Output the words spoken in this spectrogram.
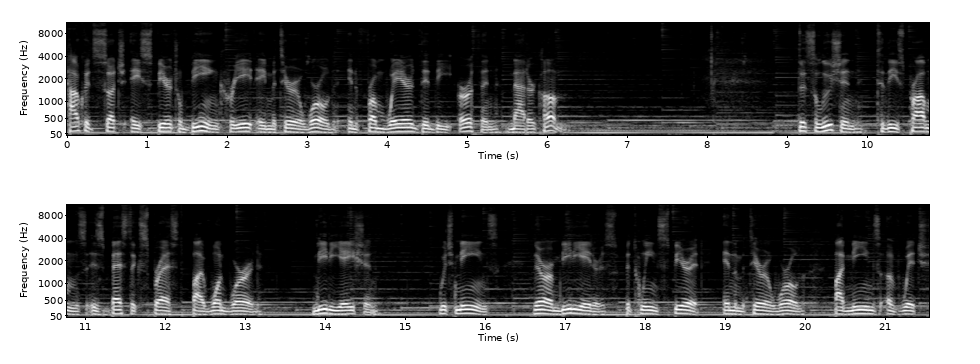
how could such a spiritual being create a material world, and from where did the earthen matter come? The solution to these problems is best expressed by one word mediation, which means there are mediators between spirit and the material world by means of which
